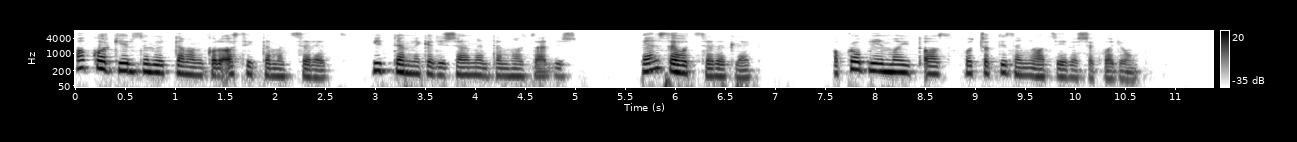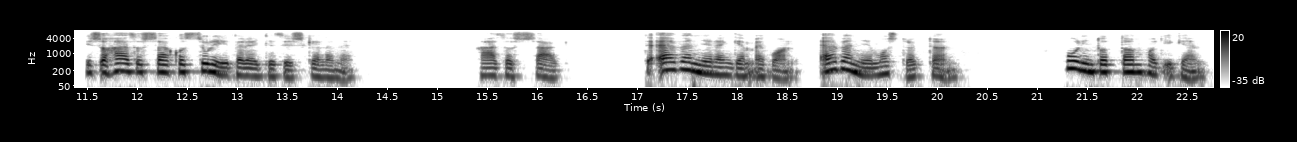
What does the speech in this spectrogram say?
Akkor képzelődtem, amikor azt hittem, hogy szeretsz. Hittem neked, és elmentem hozzád is. Persze, hogy szeretlek. A probléma itt az, hogy csak 18 évesek vagyunk, és a házassághoz szülői beleegyezés kellene. Házasság. Te elvennél engem, Egon? Elvennél most rögtön? Hólintottam, hogy igen.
